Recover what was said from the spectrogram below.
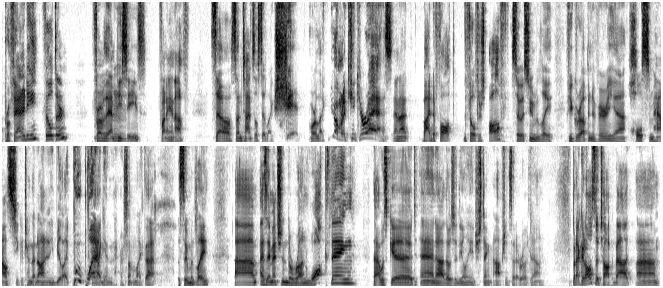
profanity filter from the NPCs. Funny enough, so sometimes they'll say like "shit" or like "I'm gonna kick your ass," and I, by default the filter's off. So assumedly, if you grew up in a very uh, wholesome house, you could turn that on, and he'd be like "poop wagon" or something like that. Assumedly, um, as I mentioned, the run walk thing that was good, and uh, those are the only interesting options that I wrote down. But I could also talk about um,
